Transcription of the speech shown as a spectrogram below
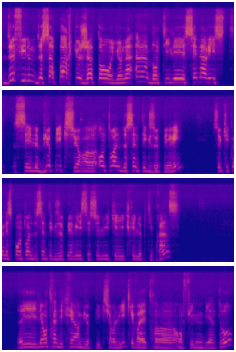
deux films de sa part que j'attends. Il y en a un dont il est scénariste, c'est le biopic sur euh, Antoine de Saint-Exupéry. Ceux qui connaissent pas Antoine de Saint-Exupéry, c'est celui qui a écrit Le Petit Prince. Il est en train d'écrire un biopic sur lui qui va être en film bientôt.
